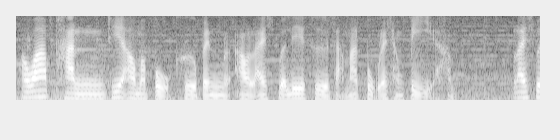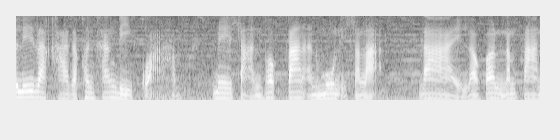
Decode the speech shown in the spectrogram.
เพราะว่าพันธุ์ที่เอามาปลูกคือเป็นเอาไรซ์เบอร์รี่คือสามารถปลูกได้ทั้งปีครับไรซ์เบอร์รี่ราคาจะค่อนข้างดีกว่าครับมีสารพวกต้านอนุมูลอิสระได้ แล้วก็น้ำตาล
